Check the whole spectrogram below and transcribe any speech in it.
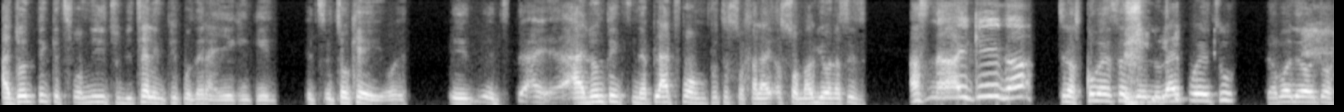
i don't think it's for me to be telling people that ayikho inkinga it's it's okay It- it's i, I don't think sine platform futhi sohlala soma kuyona sithi asinayo inkinga thina siqhubeke senzeni life wethu yabo leyo nto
